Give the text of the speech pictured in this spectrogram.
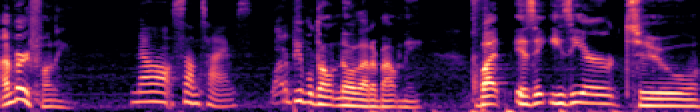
I'm very funny. No, sometimes. A lot of people don't know that about me. But is it easier to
